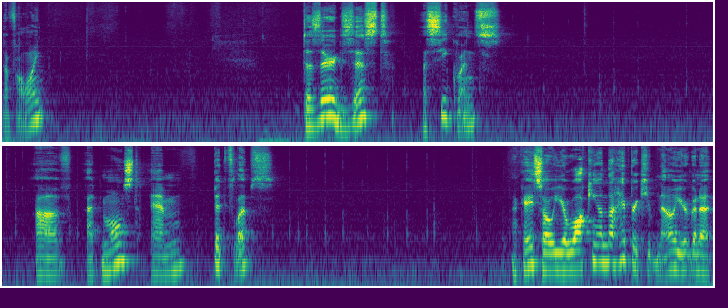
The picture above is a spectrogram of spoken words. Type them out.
the following. Does there exist a sequence of at most m bit flips Okay, so you're walking on the hypercube now. You're gonna,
